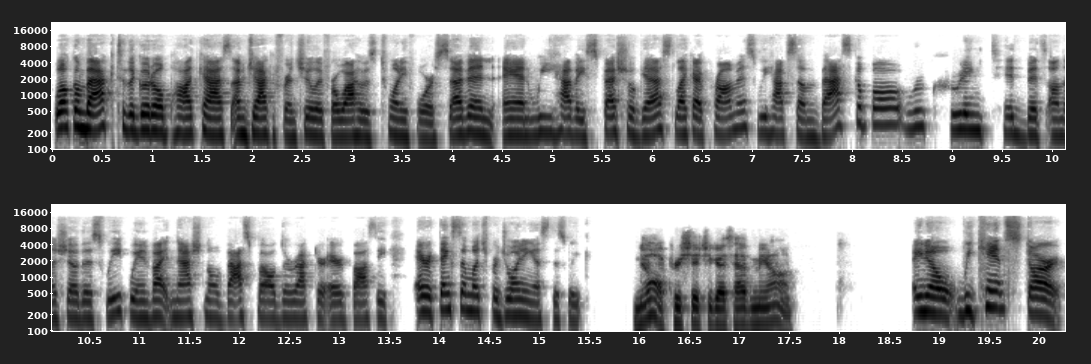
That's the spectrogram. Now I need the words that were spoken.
Welcome back to the Good Old Podcast. I'm Jackie Franciulli for Wahoo's 24 7. And we have a special guest. Like I promised, we have some basketball recruiting tidbits on the show this week. We invite National Basketball Director Eric Bossi. Eric, thanks so much for joining us this week. No, I appreciate you guys having me on. You know, we can't start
